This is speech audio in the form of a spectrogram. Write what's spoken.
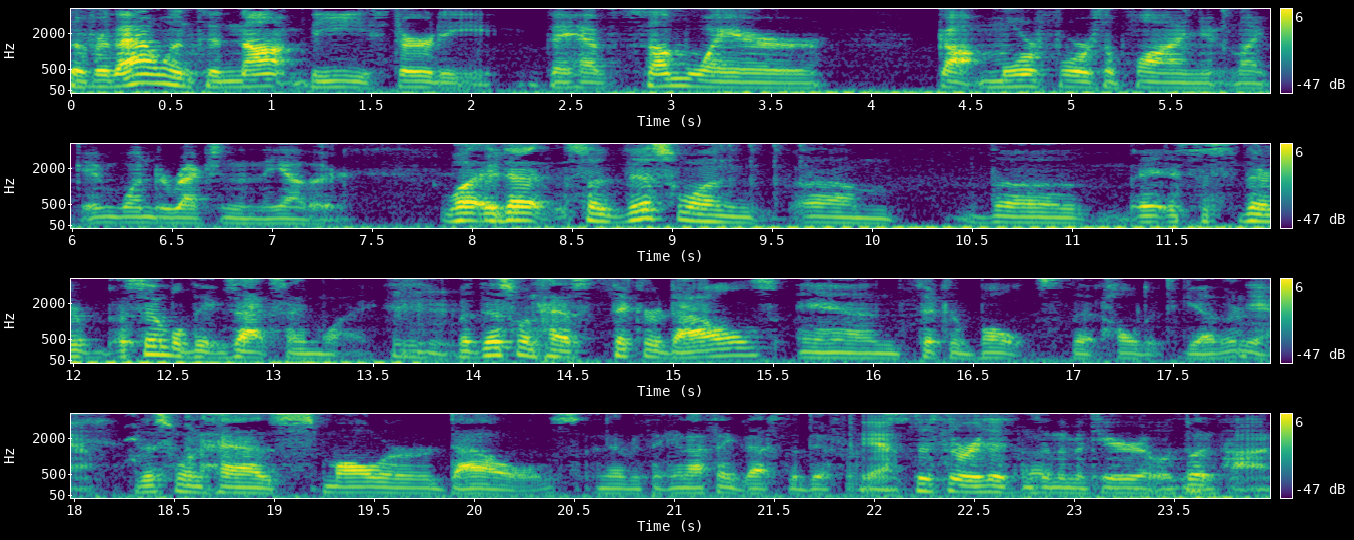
So for that one to not be sturdy, they have somewhere got more force applying it like in one direction than the other. Well, it does. So this one, um, the it's just, they're assembled the exact same way, Mm-hmm. but this one has thicker dowels and thicker bolts that hold it together. Yeah. This one has smaller dowels and everything, and I think that's the difference. Yeah, just the resistance in the material but- as high.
